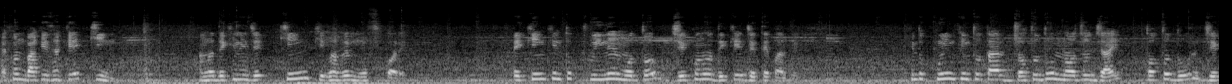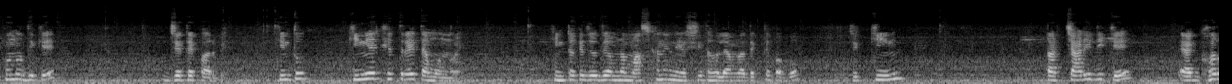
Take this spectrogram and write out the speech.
এখন বাকি থাকে কিং আমরা দেখে নিই যে কিং কীভাবে মুভ করে। এই কিং কিন্তু কুইনের মতো যে কোনো দিকে যেতে পারবে। কিন্তু কুইন কিন্তু তার যতদূর নজর যায় তত দূর যে কোনো দিকে যেতে পারবে। কিন্তু কিংয়ের ক্ষেত্রে তেমন নয়। কিংটাকে যদি আমরা মাঝখানে নিয়ে আসি, তাহলে আমরা দেখতে পাবো যে কিং তার চারিদিকে এক ঘর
